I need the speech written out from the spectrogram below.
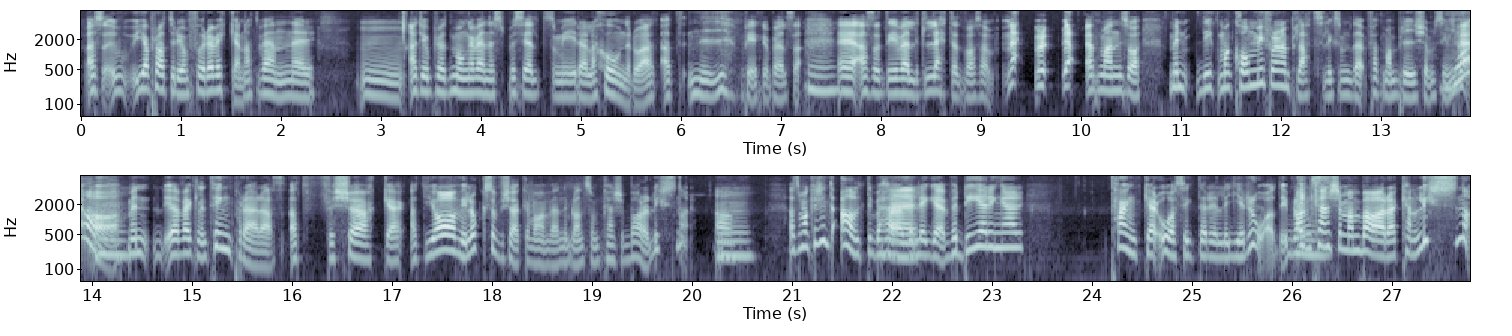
alltså jag pratade ju om förra veckan att vänner Mm, att jag upplevt många vänner, speciellt som är i relationer då, att, att ni, pekar på Elsa, Mm. eh, alltså att det är väldigt lätt att vara så, nej, att man är så, men det, man kommer ju från en plats liksom där, för att man bryr sig om sin vän. Ja! Mm. Men jag har verkligen tänkt på det här att, att försöka, att jag vill också försöka vara en vän ibland som kanske bara lyssnar. Mm. Alltså man kanske inte alltid behöver Nej. lägga värderingar, tankar, åsikter eller ge råd. Ibland Ex- kanske man bara kan lyssna.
